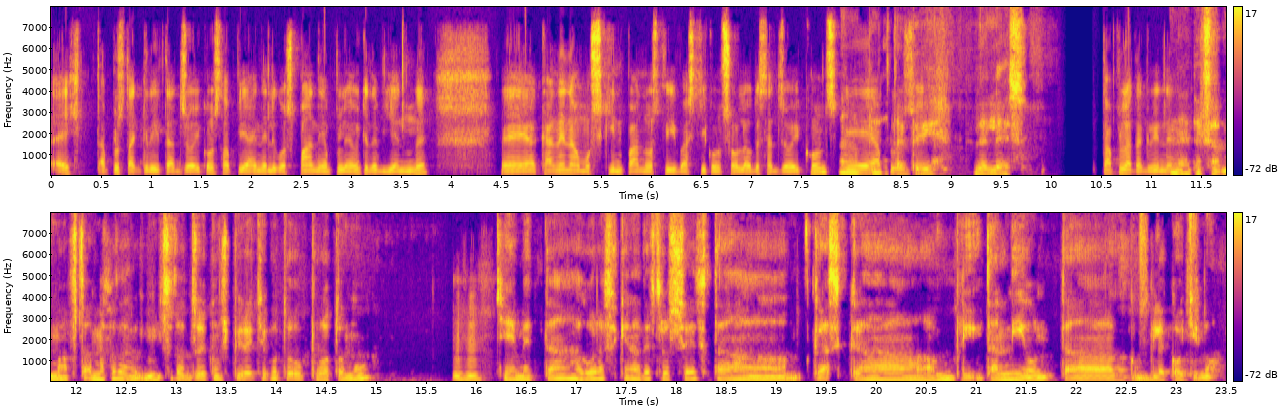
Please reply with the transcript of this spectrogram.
έχει απλώς τα grid, τα Joy-Cons, τα οποία είναι λίγο σπάνια πλέον και δεν βγαίνουν. Ε, κανένα όμως skin πάνω στη βασική κονσόλα, ούτε στα Joy-Cons. Α, και απλώς τα grid, δεν λες. Τα απλά τα grid, ναι. ναι εντάξει, με, αυτά, με, αυτά τα, με αυτά τα Joy-Cons πήρα και εγώ το πρώτο μου Mm-hmm. Και μετά αγόρασα και ένα δεύτερο σετ τα κλασικά τα neon, τα μπλε κόκκινο.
